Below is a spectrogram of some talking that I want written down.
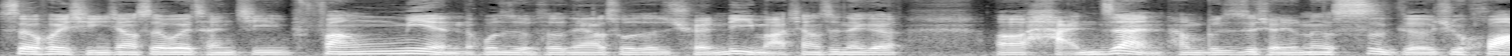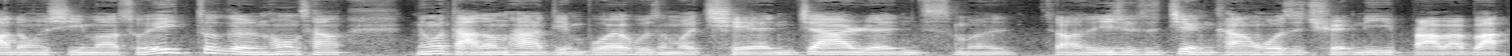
社会形象、社会层级方面，或者有时候人家说的权力嘛，像是那个呃韩战，他们不是最喜欢用那个四格去画东西吗？说诶，这个人通常能够打动他的点，不外乎什么钱、家人什么啊，也许是健康或是权力，叭叭叭。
